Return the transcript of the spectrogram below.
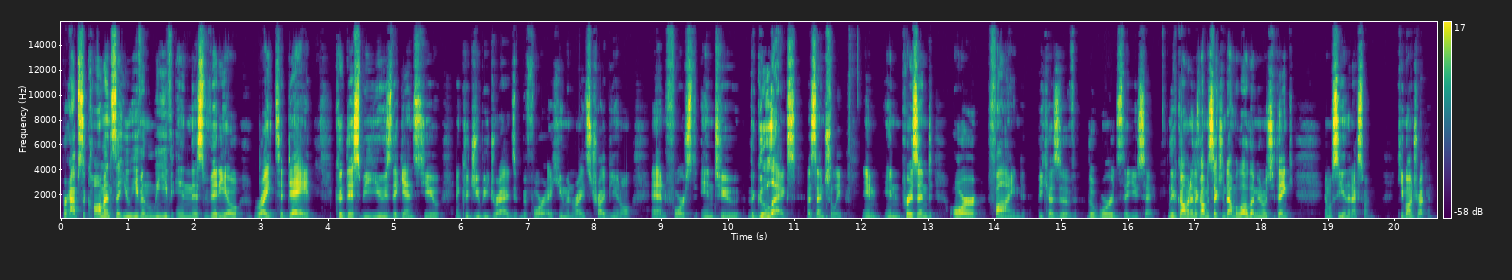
Perhaps the comments that you even leave in this video right today. Could this be used against you? And could you be dragged before a human rights tribunal and forced into the gulags, essentially, in, imprisoned or fined because of the words that you say? Leave a comment in the comment section down below. Let me know what you think, and we'll see you in the next one. Keep on trucking.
